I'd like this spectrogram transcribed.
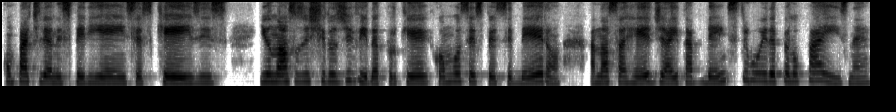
compartilhando experiências, cases e os nossos estilos de vida, porque, como vocês perceberam, a nossa rede aí está bem distribuída pelo país, né?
